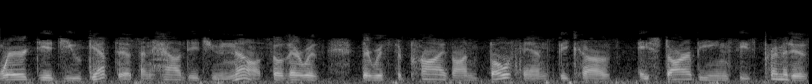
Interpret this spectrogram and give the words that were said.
where did you get this and how did you know. So there was there was surprise on both ends because a star being sees primitives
